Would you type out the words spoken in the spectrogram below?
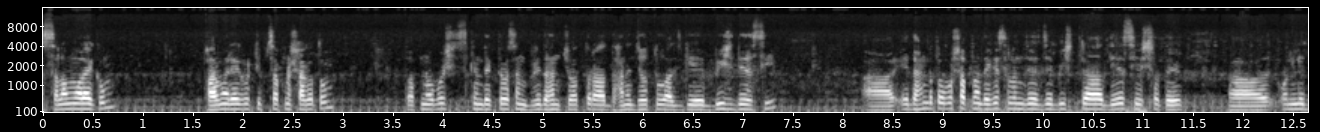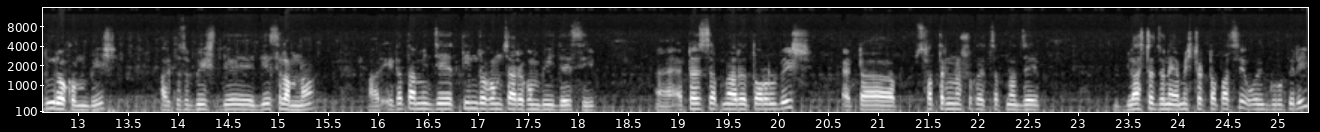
আসসালামু আলাইকুম। ফার্মার এগ্রো টিপস আপনার স্বাগতম। তো আপনার অবশ্যই স্ক্রিন দেখতে পাচ্ছেন বৃ ধান চুয়াত্তর আর ধানের যেহেতু আজকে বিষ দিয়েছি, আর এই ধানটা তো অবশ্যই আপনারা দেখেছিলেন যে যে বিষটা দিয়েছি এর সাথে অনলি দুই রকম বিষ, আর কিছু বিষ দিয়ে, দিয়েছিলাম না। আর এটাতে আমি যে তিন রকম, চার রকম বিষ দিয়েছি একটা হচ্ছে আপনার তরল বিষ, একটা ছত্রাকনাশক হচ্ছে আপনার যে ব্লাস্টের জন্য অ্যামিস্টার টপ আছে, ওই গ্রুপেরই।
